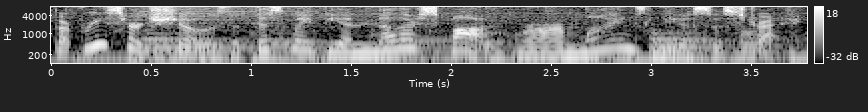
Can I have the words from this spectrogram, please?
But research shows that this might be another spot where our minds lead us astray.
